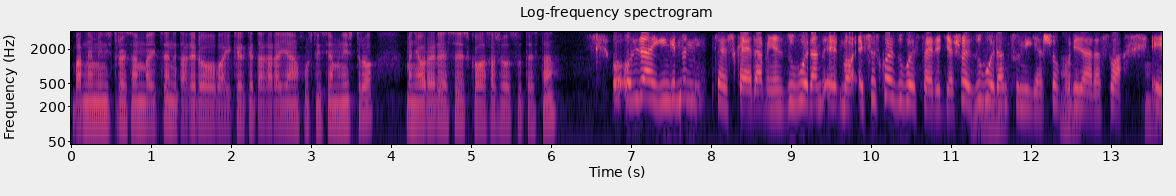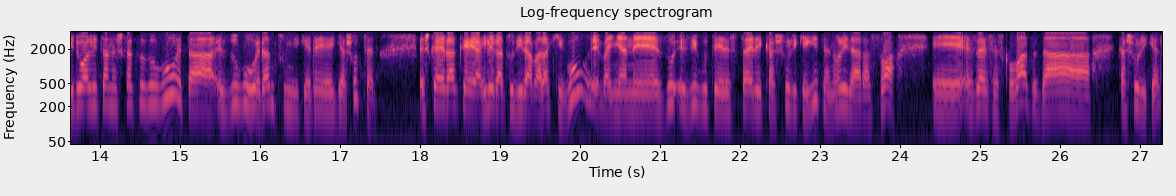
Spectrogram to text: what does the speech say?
barne ministro izan baitzen, eta gero ba, ikerketa garaian justizia ministro, baina hor ere ez ezkoa jaso zute, ezta? Hori da egin genuen eta eskaera, baina ez dugu eran, e, ez ezkoa ez dugu ez da ere jaso, ez dugu erantzunik jaso, hori da arazoa. Mm. Eroalitan eskatu dugu eta ez dugu erantzunik ere jasotzen eskaerak eh, ailegatu dira badakigu, e, baina eh, ez, du, ez digute ez da ere kasurik egiten, hori da arazoa. E, ez da ez ezko bat, da kasurik ez.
